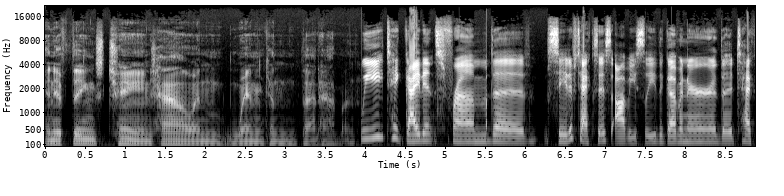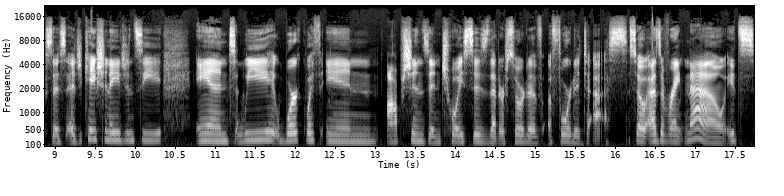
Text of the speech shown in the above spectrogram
And if things change, how and when can that happen? We take guidance from the state of Texas, obviously, the governor, the Texas Education Agency, and we work within options and choices that are sort of afforded to us. So as of right now, it's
